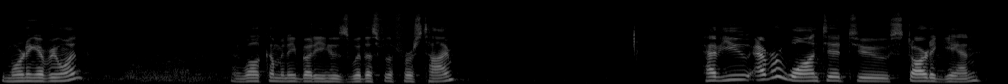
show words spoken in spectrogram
Good morning, everyone. And welcome anybody who's with us for the first time. Have you ever wanted to start again?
